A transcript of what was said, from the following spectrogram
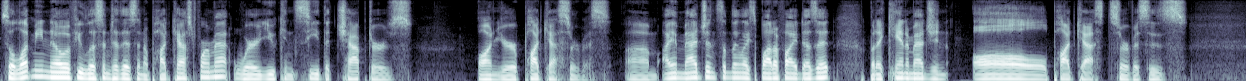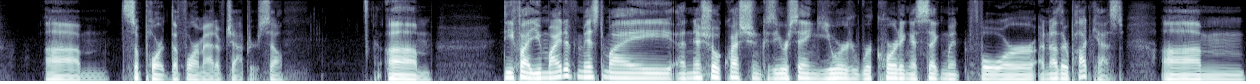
So let me know if you listen to this in a podcast format where you can see the chapters on your podcast service. Um, I imagine something like Spotify does it, but I can't imagine all podcast services um, support the format of chapters. So Um, DeFi, you might have missed my initial question because you were saying you were recording a segment for another podcast. Um,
